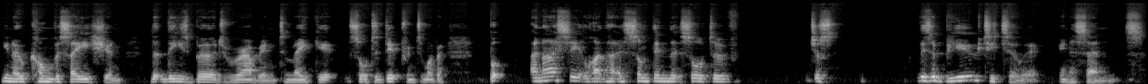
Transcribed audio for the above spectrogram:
you know, conversation that these birds were having to make it sort of different to my bird. But and I see it like that as something that sort of just there's a beauty to it in a sense.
